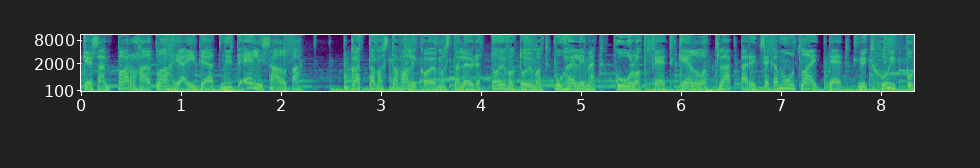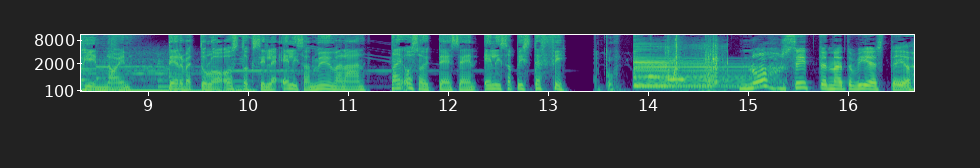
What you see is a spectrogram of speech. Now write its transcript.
Kesän parhaat lahjaideat nyt Elisalta. Kattavasta valikoimasta löydät toivotuimmat puhelimet, kuulokkeet, kellot, läppärit sekä muut laitteet nyt huippuhinnoin. Tervetuloa ostoksille Elisan myymälään tai osoitteeseen elisa.fi. No sitten näitä viestejä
